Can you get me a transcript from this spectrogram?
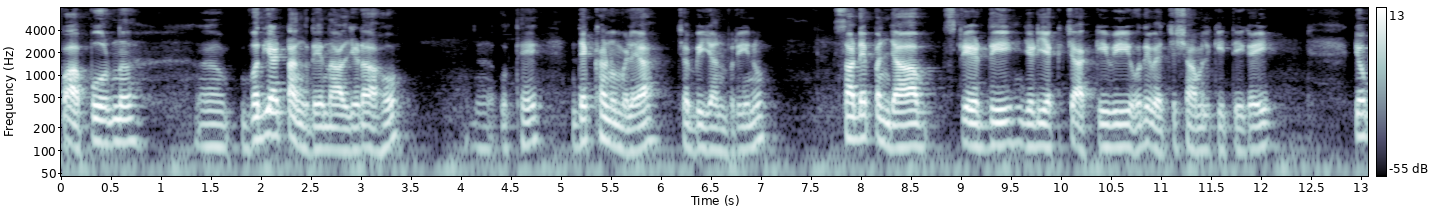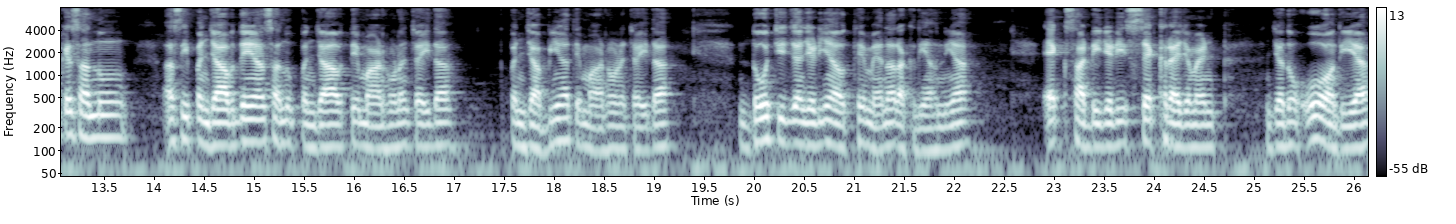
ਭਾਵਪੂਰਨ ਵਧੀਆ ਢੰਗ ਦੇ ਨਾਲ ਜਿਹੜਾ ਉਹ ਉੱਥੇ ਦੇਖਣ ਨੂੰ ਮਿਲਿਆ 26 ਜਨਵਰੀ ਨੂੰ। ਸਾਡੇ ਪੰਜਾਬ ਸਟੇਟ ਦੀ ਜਿਹੜੀ ਇੱਕ ਝਾਕੀ ਵੀ ਉਹਦੇ ਵਿੱਚ ਸ਼ਾਮਲ ਕੀਤੀ ਗਈ। ਕਿਉਂਕਿ ਸਾਨੂੰ, ਅਸੀਂ ਪੰਜਾਬ ਦੇ ਆ ਸਾਨੂੰ ਪੰਜਾਬ ਤੇ ਮਾਣ ਹੋਣਾ ਚਾਹੀਦਾ, ਪੰਜਾਬੀਆਂ ਤੇ ਮਾਣ ਹੋਣਾ ਚਾਹੀਦਾ। ਦੋ ਚੀਜ਼ਾਂ ਜਿਹੜੀਆਂ ਉੱਥੇ ਮਾਇਨਾ ਰੱਖਦੀਆਂ ਹੁੰਦੀਆਂ। ਇੱਕ ਸਾਡੀ ਜਿਹੜੀ ਸਿੱਖ ਰੈਜੀਮੈਂਟ ਜਦੋਂ ਉਹ ਆਉਂਦੀ ਆ,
